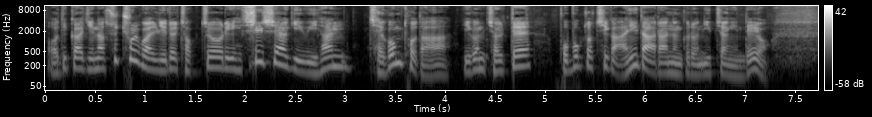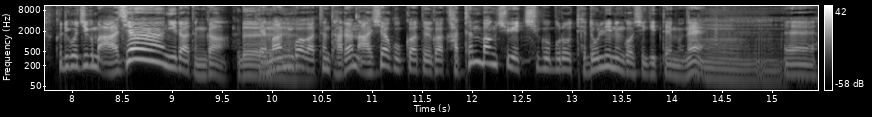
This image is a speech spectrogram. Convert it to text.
어디까지나 수출 관리를 적절히 실시하기 위한 재검토다. 이건 절대 보복 조치가 아니다라는 그런 입장인데요. 그리고 지금 아시안이라든가 네. 대만과 같은 다른 아시아 국가들과 같은 방식의 취급으로 되돌리는 것이기 때문에 음. 예,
